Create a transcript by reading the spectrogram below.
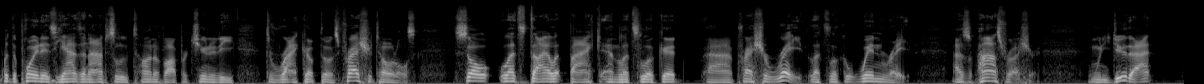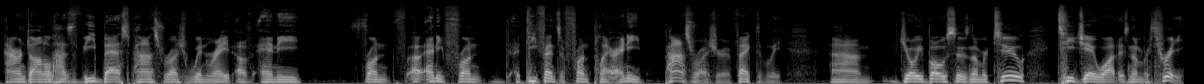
But the point is, he has an absolute ton of opportunity to rack up those pressure totals. So let's dial it back and let's look at uh, pressure rate. Let's look at win rate as a pass rusher. And when you do that, Aaron Donald has the best pass rush win rate of any front, uh, any front uh, defensive front player, any pass rusher, effectively. Um, Joey Bosa is number two. T.J. Watt is number three.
